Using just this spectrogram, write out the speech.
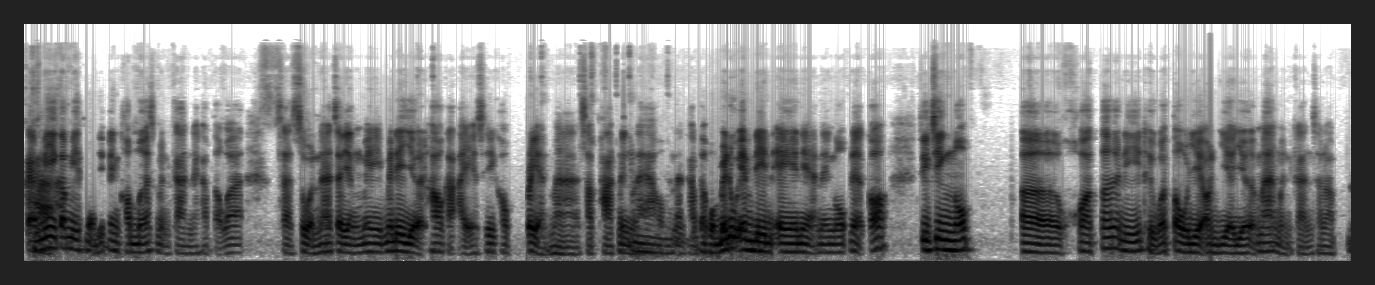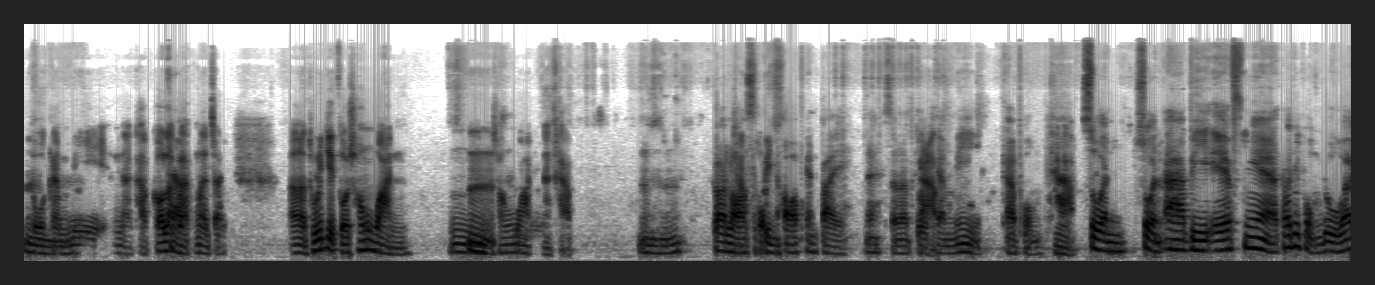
แกรมมี่ก็มีส่วนที่เป็น commerce เหมือนกันนะครับ แต่ว่าสัดส่วนน่าจะยังไม่ไม่ได้เยอะเท่ากับ RS ที่เขาเปลี่ยนมาสักพักหนึ่งแล้วนะครับแต่ผมไปดู MD&A เนี่ยในงบเนี่ยก็จริง ๆ งบเอ่อ quarter นี้ถือว่าโต year on year เยอะมากเหมือนกันสำหรับตัวแกรมมี่นะครับก็หลักๆมาจากธุรกิจตัวช่องวันช่องวันนะครับ ก็รอ spin off กันไปนะสำหรับตัวแกรมมี่ครับผมส่วนส่วน RBF เนี่ยเท่าที่ผมดูว่า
